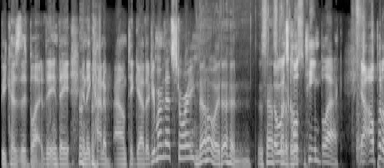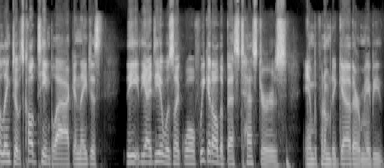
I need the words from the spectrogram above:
because the black, they, they and they kind of bound together. Do you remember that story? No, I don't. It sounds Oh, it's called awesome. Team Black. Yeah, I'll put a link to it. It's called Team Black, and they just the the idea was like, well, if we get all the best testers and we put them together, maybe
